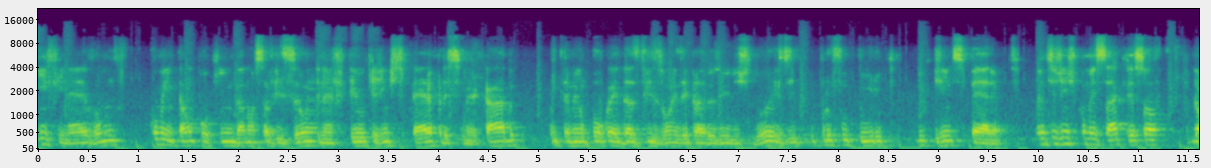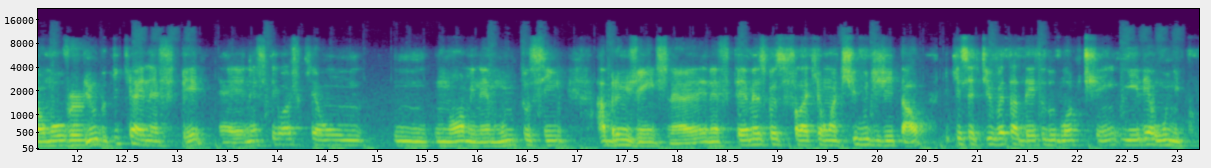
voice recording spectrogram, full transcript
enfim, né? Vamos comentar um pouquinho da nossa visão de NFT, o que a gente espera para esse mercado e também um pouco aí das visões aí para 2022 e para o futuro do que a gente espera. Antes de a gente começar, queria só dar uma overview do que é NFT. É, NFT eu acho que é um, um, um, nome né, muito assim abrangente. Né? NFT é a mesma coisa que falar que é um ativo digital e que esse ativo vai estar dentro do blockchain e ele é único.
